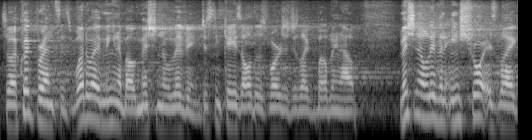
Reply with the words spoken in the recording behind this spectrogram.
So a quick parenthesis. What do I mean about missional living? Just in case all those words are just like bubbling out. Missional living, in short, is like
